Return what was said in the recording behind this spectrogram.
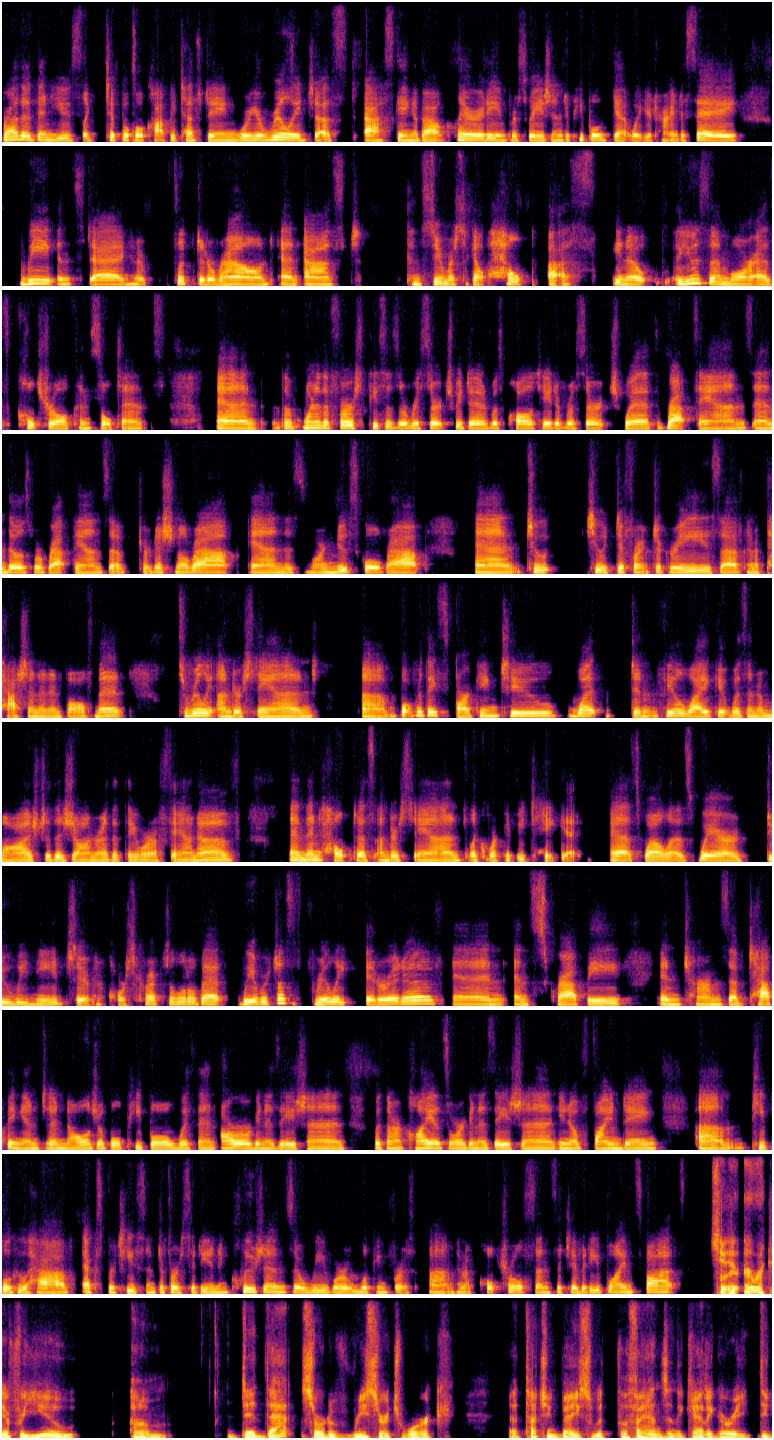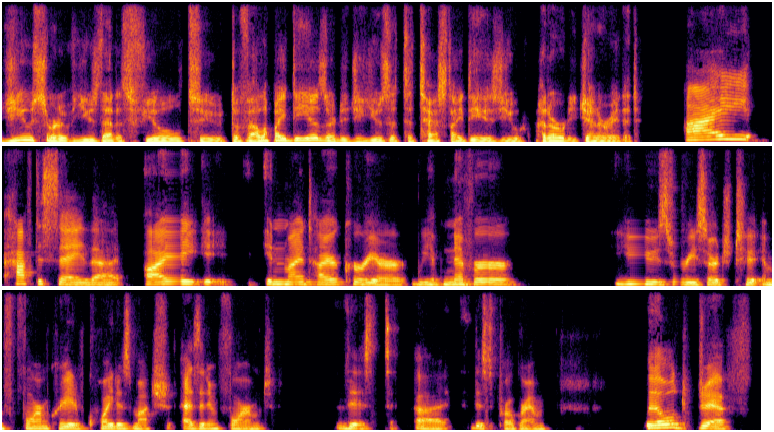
Rather than use like typical copy testing where you're really just asking about clarity and persuasion do people get what you're trying to say we instead kind of flipped it around and asked consumers to help us you know use them more as cultural consultants. And the, one of the first pieces of research we did was qualitative research with rap fans, and those were rap fans of traditional rap and this more new school rap, and to to different degrees of kind of passion and involvement to really understand um, what were they sparking to, what didn't feel like it was an homage to the genre that they were a fan of, and then helped us understand like where could we take it, as well as where do we need to course correct a little bit? We were just really iterative and and scrappy in terms of tapping into knowledgeable people within our organization within our clients organization you know finding um, people who have expertise in diversity and inclusion. So we were looking for um, kind of cultural sensitivity blind spots. So erica for you um, did that sort of research work uh, touching base with the fans in the category, did you sort of use that as fuel to develop ideas or did you use it to test ideas you had already generated? I have to say that I, in my entire career, we have never used research to inform creative quite as much as it informed this uh, this program. Bill Jiff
